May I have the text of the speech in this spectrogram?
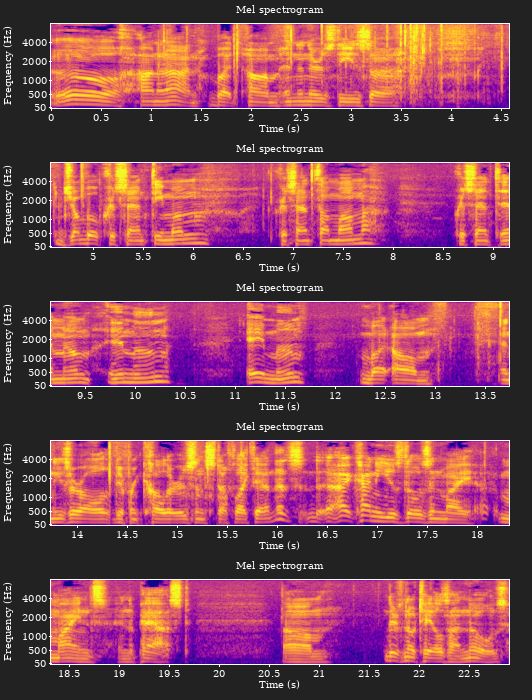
oh, on and on. But um, and then there's these uh, jumbo chrysanthemum, chrysanthemum, chrysanthemum, a mum, but um, and these are all different colors and stuff like that. And that's I kind of used those in my minds in the past. Um, there's no tails on those,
